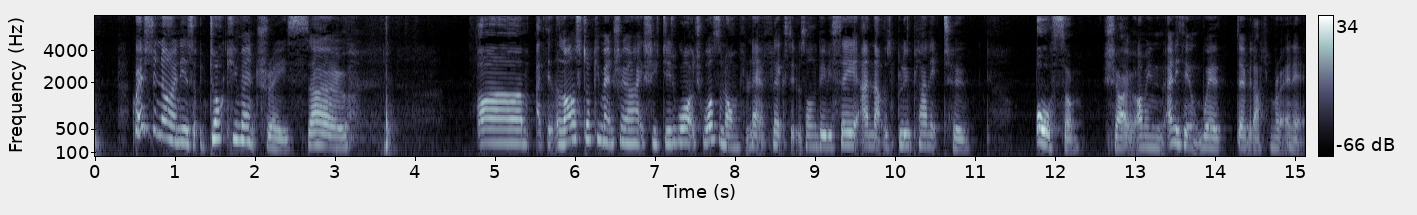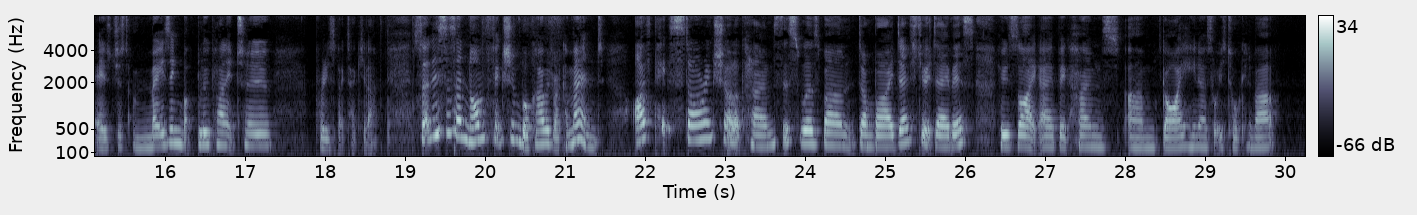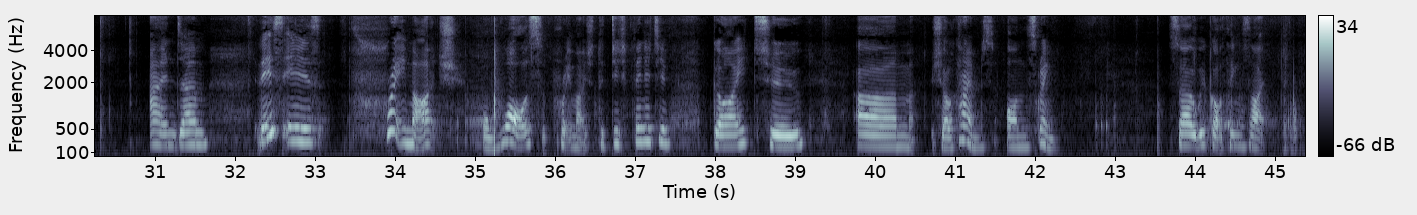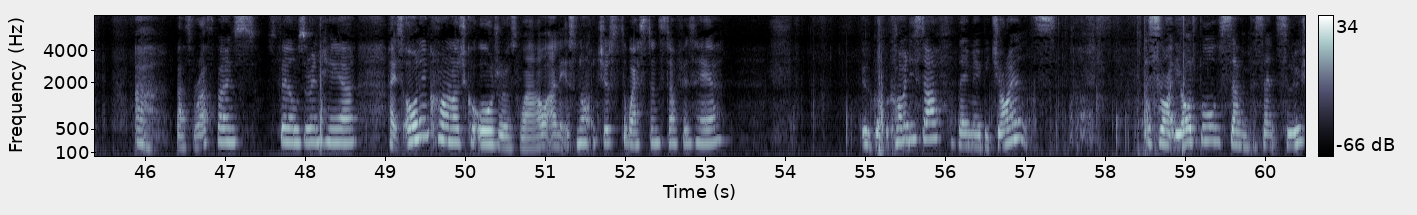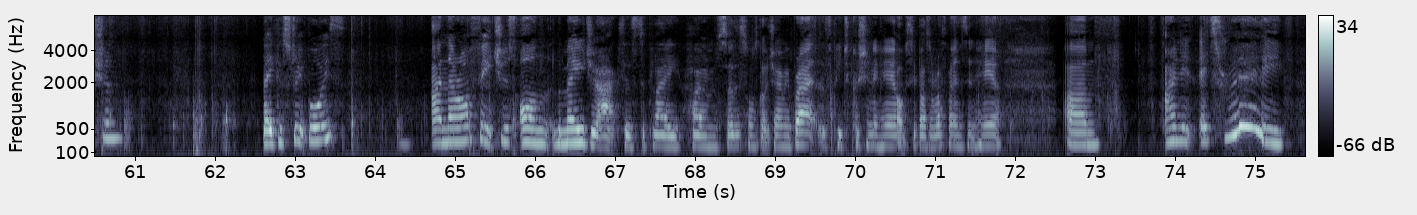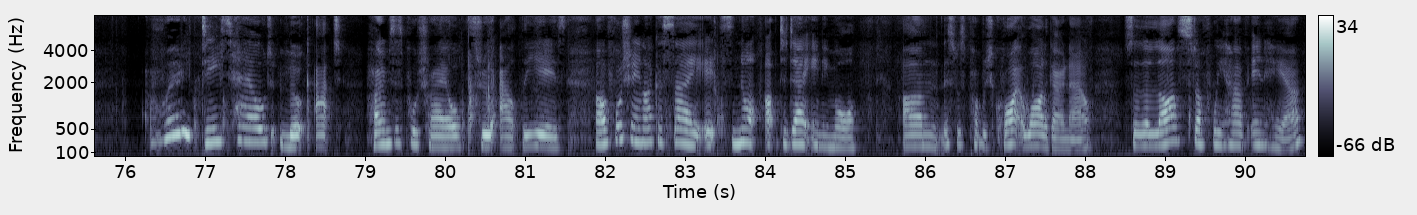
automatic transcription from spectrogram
Question nine is documentaries. So um, I think the last documentary I actually did watch wasn't on Netflix, it was on the BBC, and that was Blue Planet 2. Awesome show. I mean, anything with David Attenborough in it is just amazing, but Blue Planet 2, pretty spectacular. So, this is a non fiction book I would recommend. I've picked starring Sherlock Holmes. This was um, done by Dave Stuart Davies, who's like a big Holmes um, guy. He knows what he's talking about. And um, this is pretty much, or was pretty much, the definitive guide to um, Sherlock Holmes on the screen. So we've got things like uh, Basil Rathbone's films are in here. It's all in chronological order as well, and it's not just the Western stuff is here. We've got the comedy stuff, They May Be Giants, Slightly Oddball, 7% Solution, Baker Street Boys, and there are features on the major actors to play Holmes. So this one's got Jeremy Brett, there's Peter Cushing in here, obviously Basil Rathbone's in here. Um, and it, it's really, a really detailed look at Holmes's portrayal throughout the years. Now, unfortunately, like I say, it's not up to date anymore. Um, this was published quite a while ago now. So the last stuff we have in here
